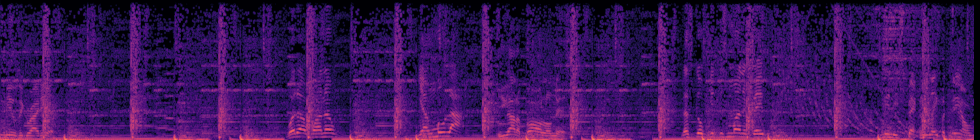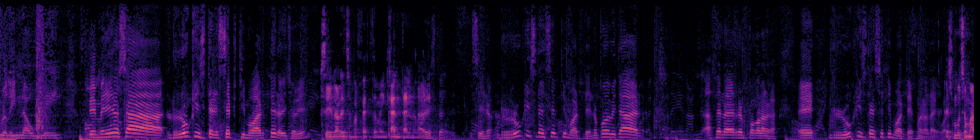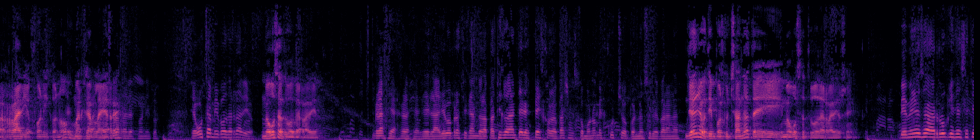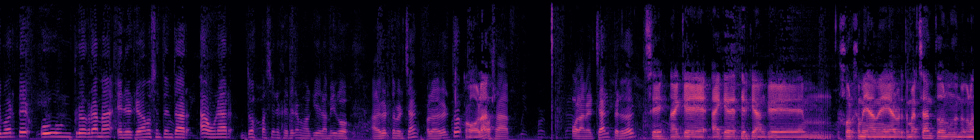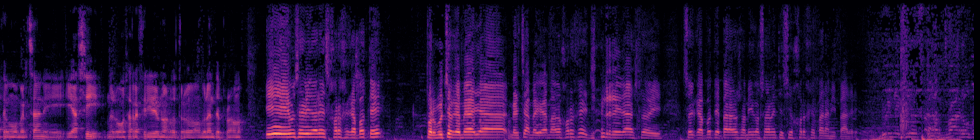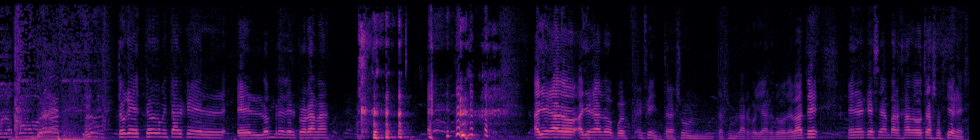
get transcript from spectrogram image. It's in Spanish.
Music right here. What up, Wano? Young Moolah. You got a ball on this. Let's go get this money, baby. Many speculate, but they don't really know me. Bienvenidos a Rookies del Séptimo Arte, ¿lo he dicho bien? Sí, lo has dicho perfecto, me encanta el ¿Has nombre. visto? Sí, ¿no? Rookies del Séptimo Arte. No puedo evitar hacer la R un poco larga. Eh, rookies del Séptimo Arte. Bueno, da igual. Es mucho más radiofónico, ¿no? Marcar la Mucho R. más radiofónico. ¿Te gusta mi voz de radio? Me gusta tu voz de radio. Gracias, gracias. Eh, La llevo practicando. La practico delante del espejo. Lo que pasa es que como no me escucho, pues no sirve para nada. Yo llevo tiempo escuchándote y me gusta tu voz de radio, sí. Bienvenidos a Rookies del Séptimo Arte, un programa en el que vamos a intentar aunar dos pasiones que tenemos aquí el amigo Alberto Merchan. Hola Alberto. Hola. O sea, hola Merchan, perdón. Sí, hay que, hay que decir que aunque mm, Jorge me llame Alberto Merchan, todo el mundo me conoce como Merchan y, y así nos vamos a referir uno al otro durante el programa. Y un servidor es Jorge Capote. Por mucho que me haya Merchan me haya llamado Jorge, yo en realidad soy soy Capote para los amigos, solamente soy Jorge para mi padre. Tengo que, tengo que comentar que el, el nombre del programa ha llegado, ha llegado, pues, en fin, tras un, tras un largo y arduo debate en el que se han barajado otras opciones.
